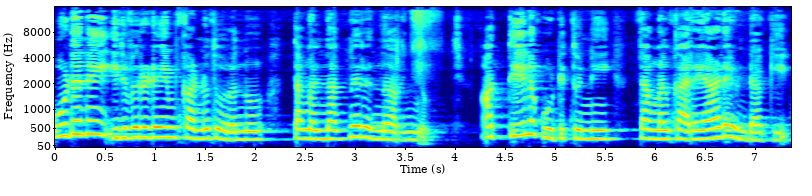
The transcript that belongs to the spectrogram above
ഉടനെ ഇരുവരുടെയും കണ്ണു തുറന്നു തങ്ങൾ നഗ്നരെന്ന് അറിഞ്ഞു അത്തേല കൂട്ടിത്തുന്നി തങ്ങൾ കരയാടെയുണ്ടാക്കി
